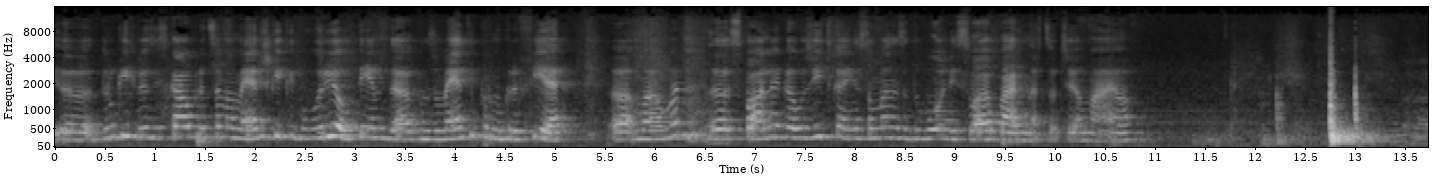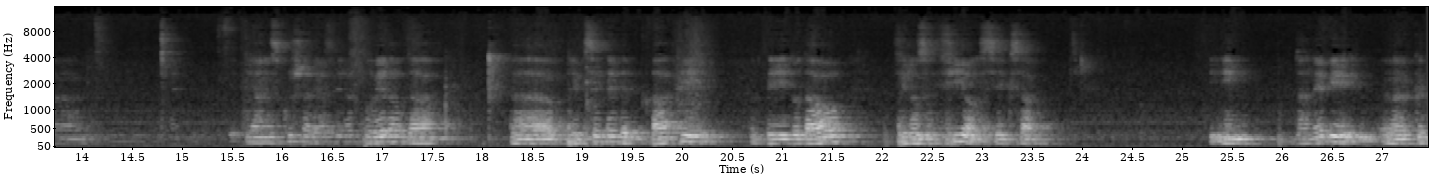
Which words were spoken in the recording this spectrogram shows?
uh, drugih raziskav, predvsem ameriški, ki govorijo o tem, da konzumenti pornografije uh, imajo manj uh, spolnega užitka in so manj zadovoljni svojo partnerco, če jo imajo. Uh, Janez Kušar, jaz bi povedal, da uh, pri vsej tej debati bi dodal filozofijo seksa. In da ne bi, uh, ker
